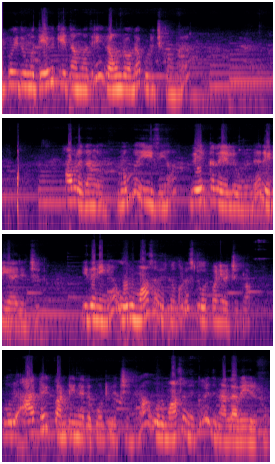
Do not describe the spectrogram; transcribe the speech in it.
இப்போ இது உங்க தேவைக்கு ஏற்ற மாதிரி ரவுண்ட் ரவுண்டா பிடிச்சிக்கோங்க. அவ்வளவுதாங்க. ரொம்ப ஈஸியா வேர்க்கடலை எள்ளு உருண்டை ரெடி ஆயிருச்சு. இதை நீங்க ஒரு மாசம் வரைக்கும் கூட ஸ்டோர் பண்ணி வச்சுக்கலாம். ஒரு ஏர்டைட் கண்டெய்னரில் போட்டு வச்சிங்கன்னா ஒரு மாதம் வரைக்கும் இது நல்லாவே இருக்கும்.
